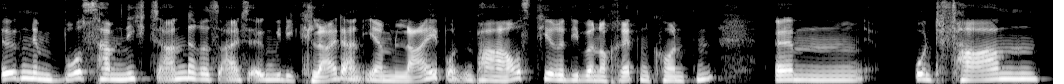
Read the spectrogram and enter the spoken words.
irgendeinem Bus, haben nichts anderes als irgendwie die Kleider an ihrem Leib und ein paar Haustiere, die wir noch retten konnten, ähm, und fahren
